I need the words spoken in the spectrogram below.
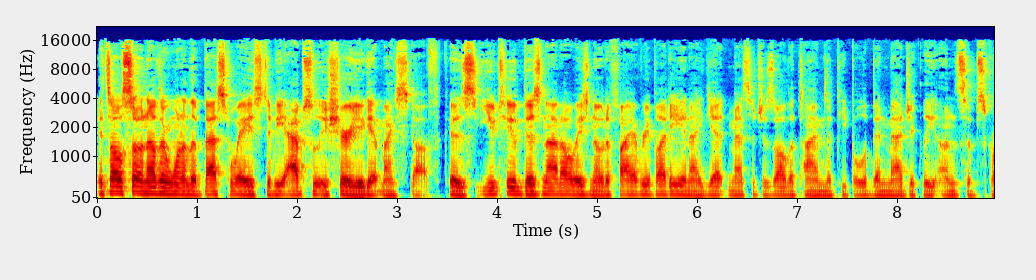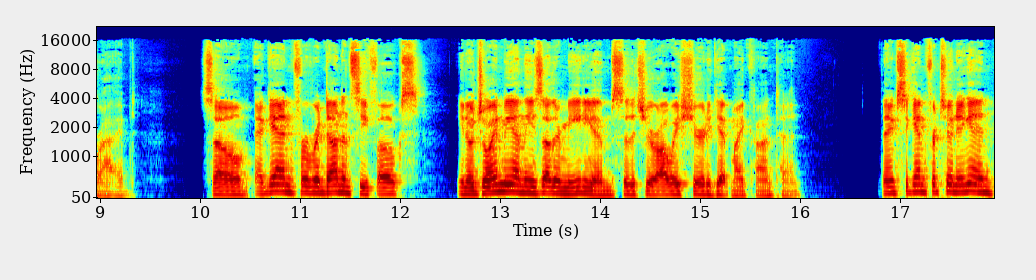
It's also another one of the best ways to be absolutely sure you get my stuff because YouTube does not always notify everybody, and I get messages all the time that people have been magically unsubscribed. So, again, for redundancy, folks, you know, join me on these other mediums so that you're always sure to get my content. Thanks again for tuning in.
